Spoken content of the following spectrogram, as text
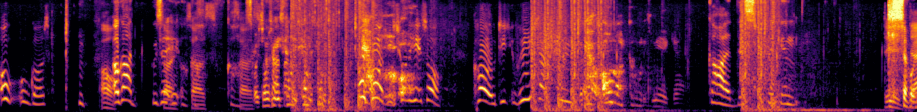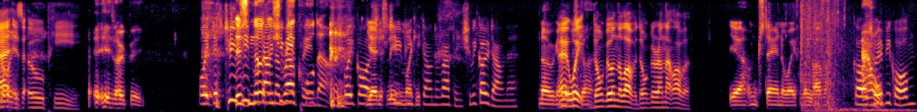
Oh, oh god. Oh. Oh god, who's Sorry, it? Oh sorry, god, sorry. god. Wait, someone's he's coming, he's coming, he's coming. Oh god, he's trying to hit us off. Carl, did you, who's that Look trooper? Oh my god, it's me again. God, this freaking. Dude, so that annoying. is OP. It is OP. Wait, there's two There's people no. down There the should be a ravine. cooldown. Wait, guys, Yeah, there's just two leave him, people Mikey. down the ravine. Should we go down there? No, we're gonna Hey, wait, don't go in the lava. Don't go around that lava. Yeah, I'm staying away from the lava. Guys, Ow. where have you gone?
